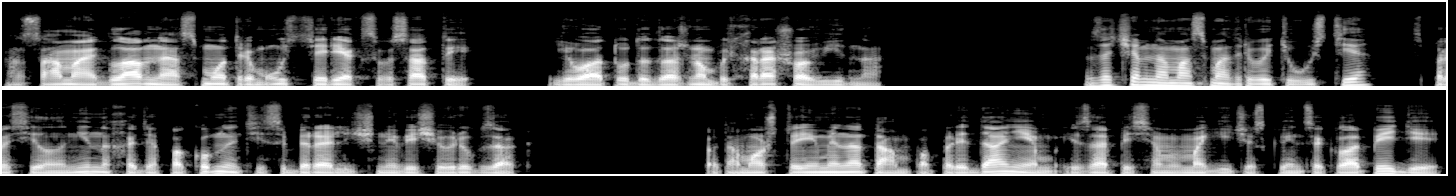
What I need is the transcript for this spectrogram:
А самое главное, осмотрим устье рек с высоты. Его оттуда должно быть хорошо видно. «Зачем нам осматривать устье?» – спросила Нина, ходя по комнате и собирая личные вещи в рюкзак. «Потому что именно там, по преданиям и записям в магической энциклопедии,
